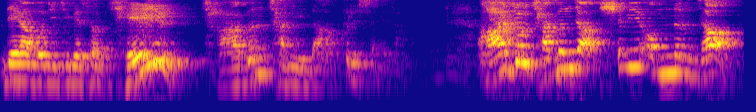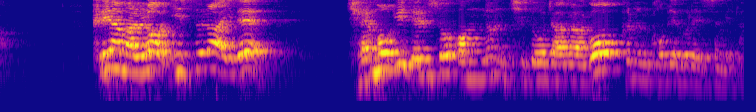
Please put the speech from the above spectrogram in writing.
내 아버지 집에서 제일 작은 자니이다 그랬습니다. 아주 작은 자 힘이 없는 자 그야말로 이스라엘의 제목이 될 수 없는 지도자라고 그는 고백을 했습니다.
